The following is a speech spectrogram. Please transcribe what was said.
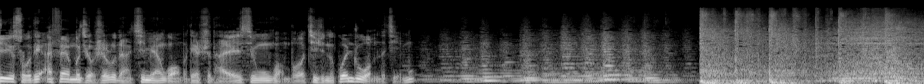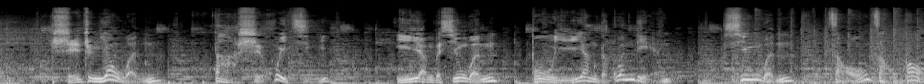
继续锁定 FM 九十六点七绵阳广播电视台新闻广播，继续的关注我们的节目。时政要闻，大事汇集，一样的新闻，不一样的观点。新闻早早报。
